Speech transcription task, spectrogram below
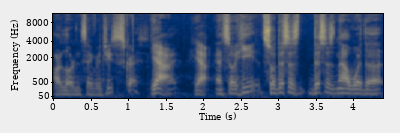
our Lord and Savior Jesus Christ. Yeah. right? Yeah. And so he so this is this is now where the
